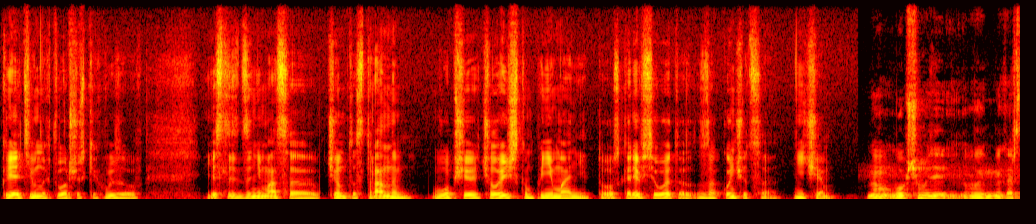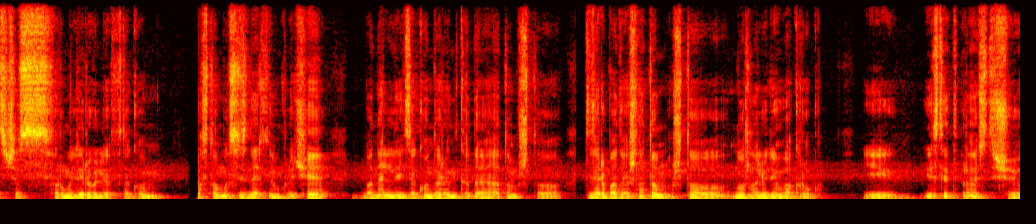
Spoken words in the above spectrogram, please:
креативных творческих вызовов. Если заниматься чем-то странным, в общечеловеческом понимании, то, скорее всего, это закончится ничем. Ну, в общем, вы, мне кажется, сейчас сформулировали в таком простом и созидательном ключе банальные законы рынка, да, о том, что ты зарабатываешь на том, что нужно людям вокруг. И если это приносит еще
